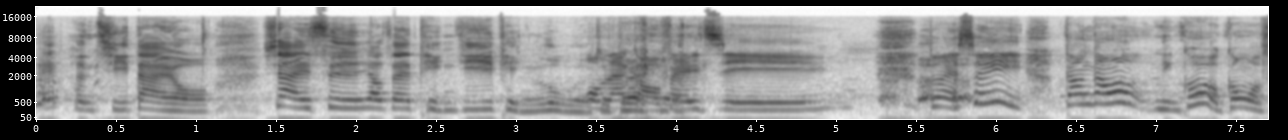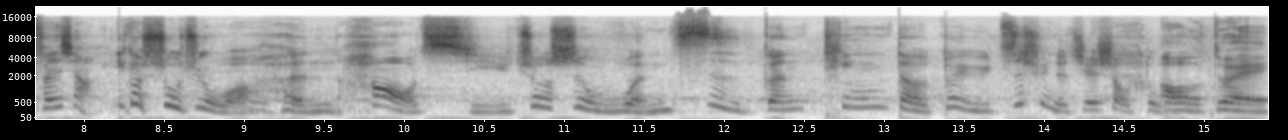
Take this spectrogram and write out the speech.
哎，很期待哦，下一次要再停机平路了，我们来搞飞机。对，所以刚刚你哥有跟我分享一个数据，我很好奇，就是文字跟听的对于资讯的接受度。哦，对，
